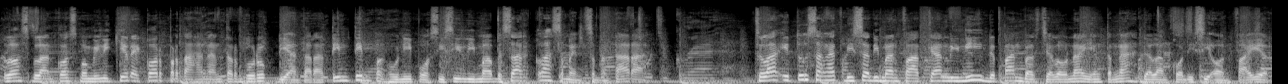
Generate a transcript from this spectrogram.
Los Blancos memiliki rekor pertahanan terburuk di antara tim-tim penghuni posisi lima besar klasemen sementara. Celah itu sangat bisa dimanfaatkan lini depan Barcelona yang tengah dalam kondisi on fire.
